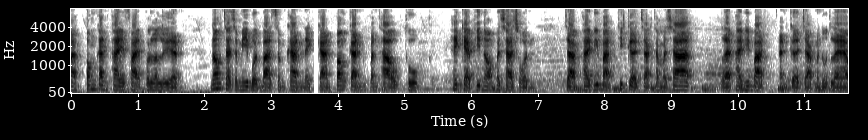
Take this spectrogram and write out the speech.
มัครป้องกันภัยฝ่ายพลเรือน นอกจากจะมีบทบาทสำคัญในการป้องกันบรรเทาทุกข์ ให้แก่พี่น้องประชาชน จากภัยพิบัติที่เกิดจากธรรมชาติ และภัยพิบัติอันเกิดจากมนุษย์แล้ว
